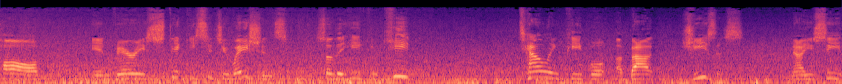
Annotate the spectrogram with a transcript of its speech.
Paul in very sticky situations so that he can keep telling people about Jesus. Now, you see,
